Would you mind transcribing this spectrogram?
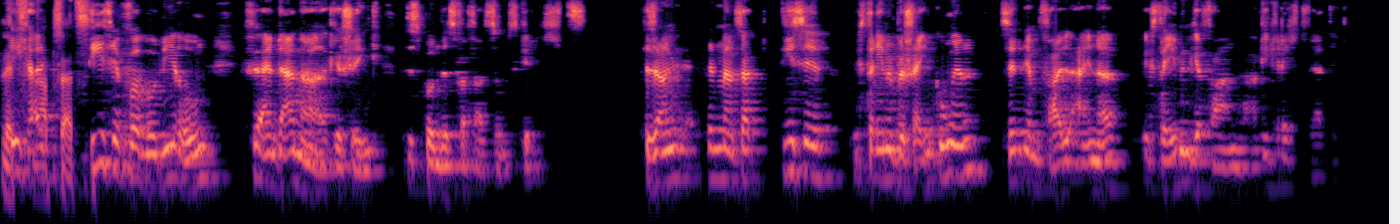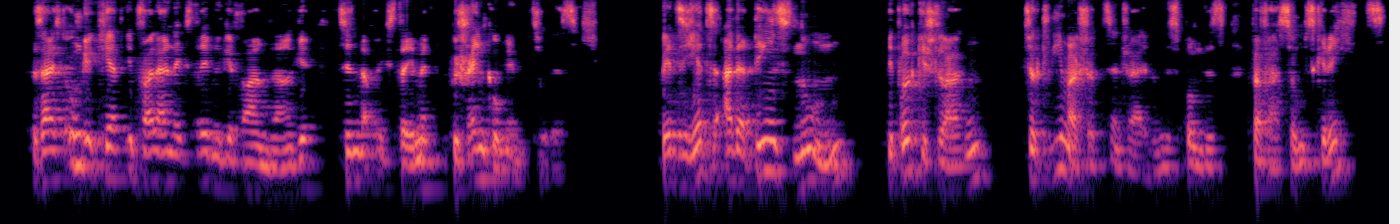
letzten ich halte Absatz? Diese Formulierung für ein Danach-Geschenk des Bundesverfassungsgerichts. Sagen, wenn man sagt, diese extremen Beschränkungen sind im Fall einer extremen Gefahrenlage gerechtfertigt. Das heißt, umgekehrt im Fall einer extremen Gefahrenlage sind auch extreme Beschränkungen zulässig. Wenn Sie jetzt allerdings nun die Brücke schlagen zur Klimaschutzentscheidung des Bundesverfassungsgerichts,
